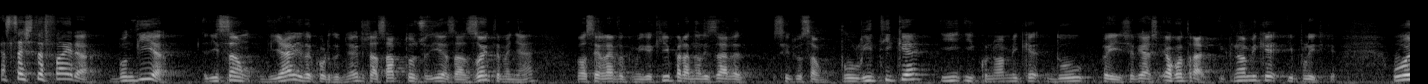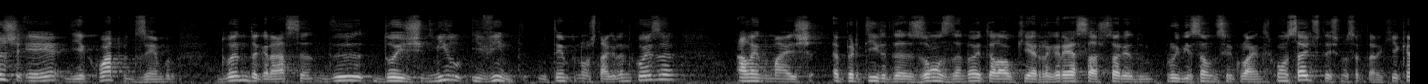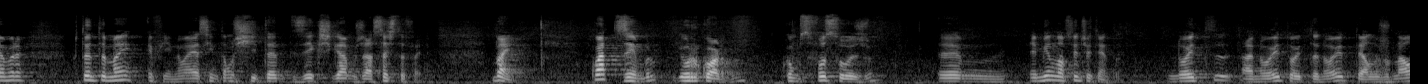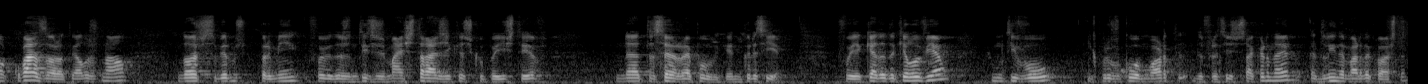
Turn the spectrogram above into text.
É sexta-feira, bom dia! Edição diária da Cor do Dinheiro, já sabe, todos os dias às 8 da manhã. Você leva comigo aqui para analisar a situação política e económica do país. Aliás, é ao contrário, económica e política. Hoje é dia 4 de dezembro do ano da graça de 2020. O tempo não está grande coisa. Além do mais, a partir das 11 da noite, é lá o que é, regressa à história de proibição de circular entre conceitos. Deixe-me acertar aqui a câmara. Portanto, também, enfim, não é assim tão excitante dizer que chegámos já sexta-feira. Bem, 4 de dezembro, eu recordo-me, como se fosse hoje, um, em 1980, noite à noite, 8 da noite, telejornal, quase hora telejornal, nós recebemos, para mim, foi uma das notícias mais trágicas que o país teve na Terceira República, em democracia. Foi a queda daquele avião que motivou e que provocou a morte de Francisco Sá Carneiro, Adelinda Mar da Costa.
